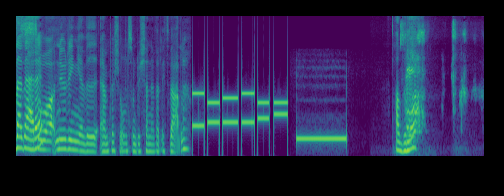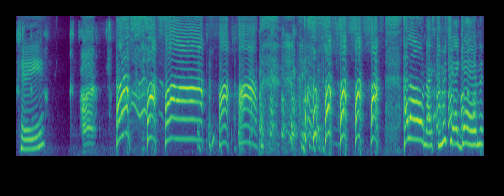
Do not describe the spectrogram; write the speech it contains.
Vem är det? Så nu ringer vi en person som du känner väldigt väl. Abdullah? Hej. Hej. nice to meet you again.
